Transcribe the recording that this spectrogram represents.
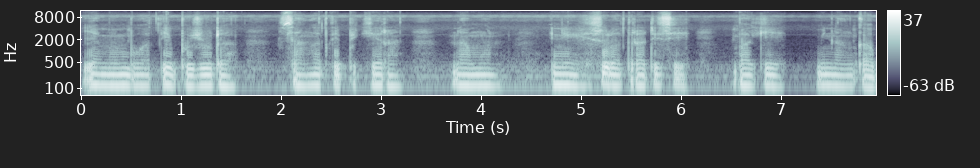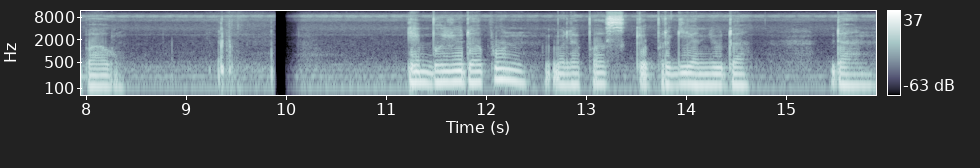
yang membuat ibu Yuda sangat kepikiran, namun ini sudah tradisi bagi Minangkabau. Ibu Yuda pun melepas kepergian Yuda dan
